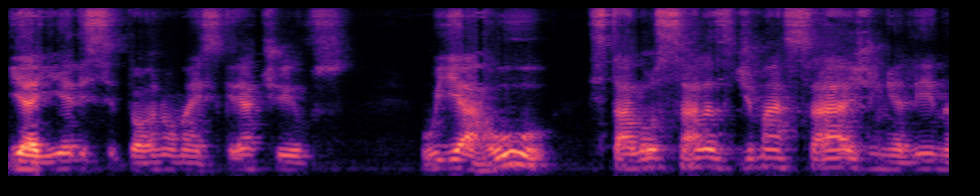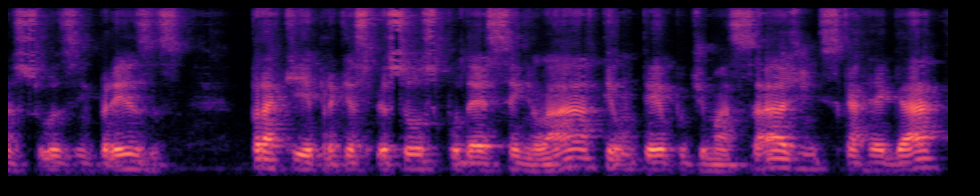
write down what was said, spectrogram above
e aí eles se tornam mais criativos. O Yahoo instalou salas de massagem ali nas suas empresas. Para quê? Para que as pessoas pudessem ir lá, ter um tempo de massagem, descarregar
